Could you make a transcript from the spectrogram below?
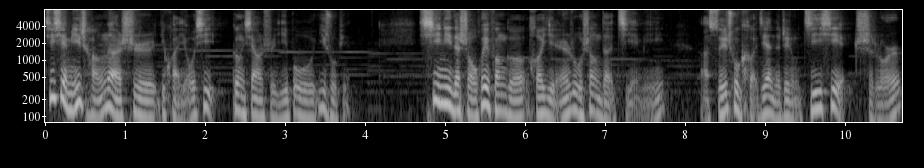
机械迷城》呢是一款游戏，更像是一部艺术品。细腻的手绘风格和引人入胜的解谜，啊，随处可见的这种机械齿轮、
